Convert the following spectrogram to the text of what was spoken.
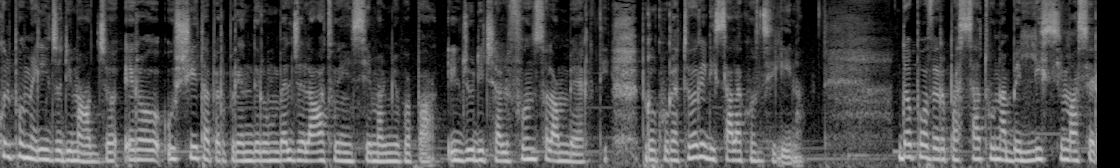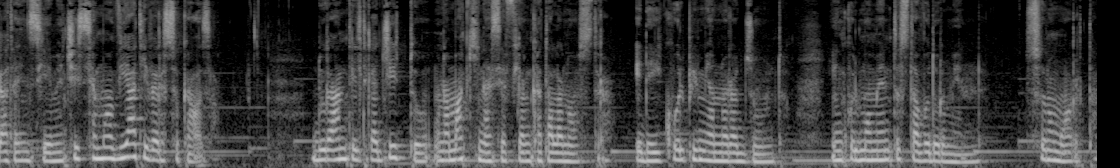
Quel pomeriggio di maggio ero uscita per prendere un bel gelato insieme al mio papà, il giudice Alfonso Lamberti, procuratore di Sala Consilina. Dopo aver passato una bellissima serata insieme, ci siamo avviati verso casa. Durante il tragitto una macchina si è affiancata alla nostra e dei colpi mi hanno raggiunto. In quel momento stavo dormendo. Sono morta,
